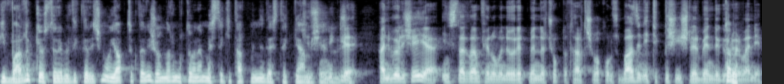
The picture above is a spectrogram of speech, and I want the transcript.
Bir varlık gösterebildikleri için o yaptıkları iş onların muhtemelen mesleki tatminini destekleyen bir şey. Kesinlikle. Hani böyle şey ya Instagram fenomeni öğretmenler çok da tartışma konusu. Bazen etik dışı işler ben de görüyorum. Hani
